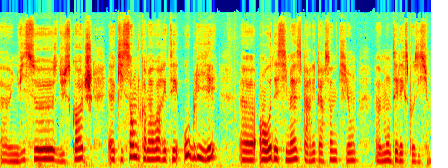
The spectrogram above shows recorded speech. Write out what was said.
une visseuse, du scotch, qui semblent comme avoir été oubliés en haut des cimaises par les personnes qui ont monté l'exposition.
